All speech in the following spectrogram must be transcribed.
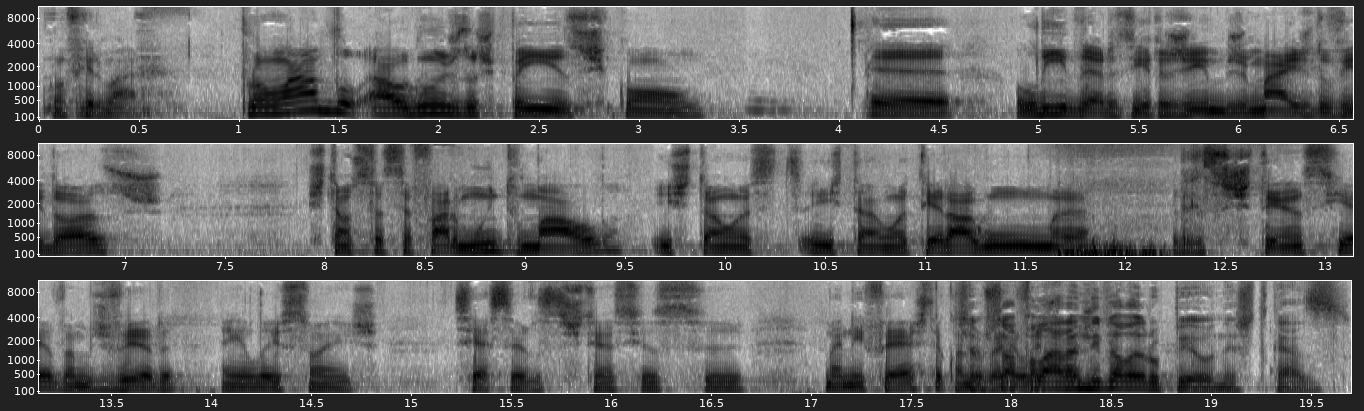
confirmar. Por um lado, alguns dos países com uh, líderes e regimes mais duvidosos estão-se a safar muito mal e estão a, estão a ter alguma resistência. Vamos ver em eleições se essa resistência se manifesta. Quando Estamos só a falar a nível europeu, neste caso,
